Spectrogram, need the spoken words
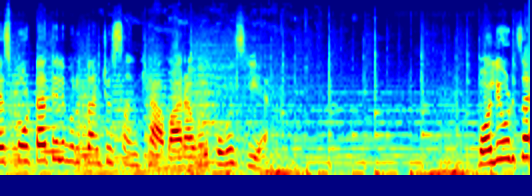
या स्फोटातील मृतांची संख्या बारावर पोहोचली आहे. बॉलिवूडचा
